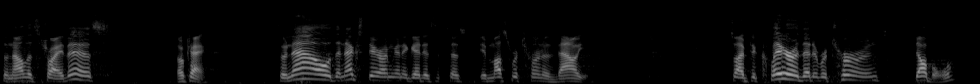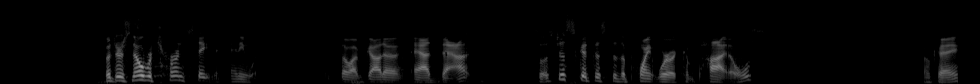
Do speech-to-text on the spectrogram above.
So now let's try this. Okay. So now the next error I'm gonna get is it says it must return a value. So I've declared that it returns double, but there's no return statement anywhere so I've got to add that. So let's just get this to the point where it compiles. Okay?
